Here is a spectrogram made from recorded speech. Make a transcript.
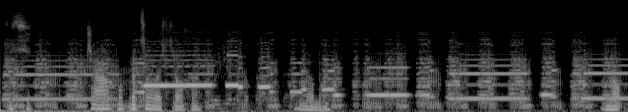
To trzeba popracować trochę. Dobra. No.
